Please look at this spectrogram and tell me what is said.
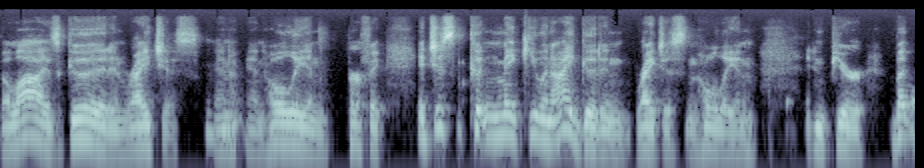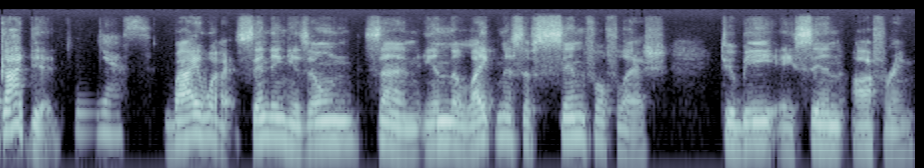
The law is good and righteous mm-hmm. and, and holy and perfect. It just couldn't make you and i good and righteous and holy and and pure but God did. Yes. By what? Sending his own son in the likeness of sinful flesh to be a sin offering.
